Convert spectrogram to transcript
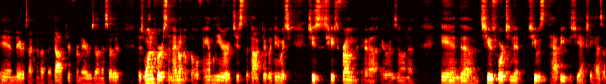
and they were talking about that doctor from Arizona. So there, there's one person. I don't know if the whole family or just the doctor, but anyways, she's she's from uh, Arizona, and um, she was fortunate. She was happy because she actually has a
